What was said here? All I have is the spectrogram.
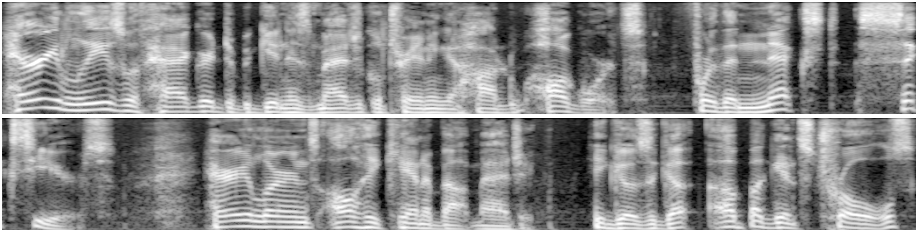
Harry leaves with Hagrid to begin his magical training at Hogwarts. For the next six years, Harry learns all he can about magic. He goes up against trolls,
